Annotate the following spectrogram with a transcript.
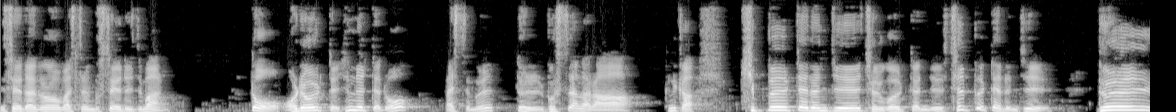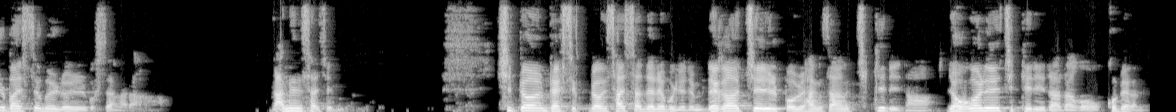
이 세대로 말씀을 묵상해야 되지만 또 어려울 때 힘들 때도 말씀을 늘 묵상하라. 그러니까 기쁠 때든지 즐거울 때든지 슬플 때든지 늘 말씀을 늘 묵상하라. 라는 사실입니다. 10편, 110편, 살사들에 보게 되면 내가 죄의 율법을 항상 지키리다. 영원히 지키리다 라고 고백합니다.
